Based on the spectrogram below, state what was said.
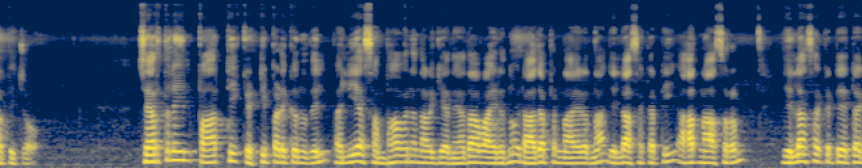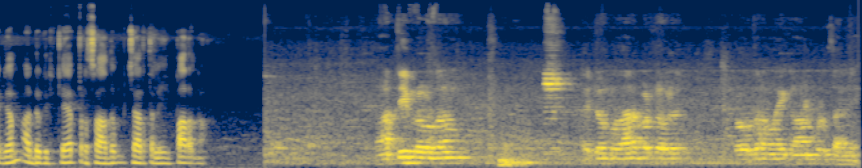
അർപ്പിച്ചു. ചേർത്തലയിൽ പാർട്ടി കെട്ടിപ്പടുക്കുന്നതിൽ വലിയ സംഭാവന നൽകിയ നേതാവായിരുന്നു രാജപ്പൻ നായരെന്ന ജില്ലാ സെക്രട്ടറി ആർ നാസറും. ജില്ലാ സെക്രട്ടേറിയറ്റ് അംഗം അഡ്വക്കേറ്റ് കെ പ്രസാദും ചേർത്തലയിൽ പറഞ്ഞു. പാർട്ടി പ്രവർത്തനം ഏറ്റവും പ്രധാനപ്പെട്ട ഒരു പ്രവർത്തനമായി കാണുമ്പോൾ തന്നെ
